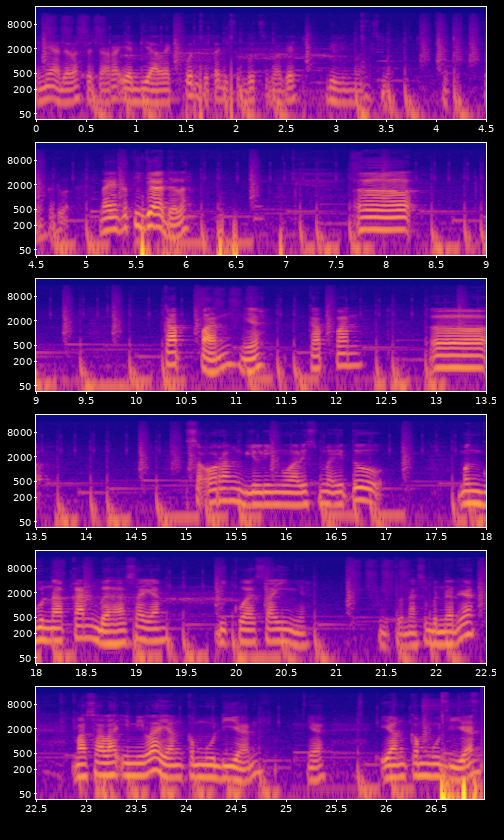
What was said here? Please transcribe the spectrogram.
ini adalah secara ya dialek pun kita disebut sebagai bilingualisme. Gitu. Yang kedua. Nah, yang ketiga adalah uh, kapan ya? Kapan uh, seorang bilingualisme itu menggunakan bahasa yang dikuasainya gitu. Nah, sebenarnya masalah inilah yang kemudian ya yang kemudian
